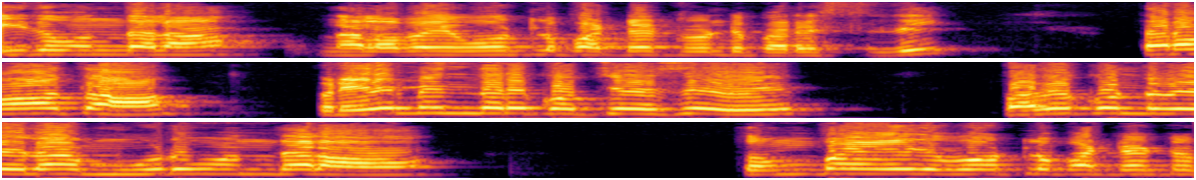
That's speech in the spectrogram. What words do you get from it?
ఐదు వందల నలభై ఓట్లు పడ్డటువంటి పరిస్థితి. తర్వాత ప్రేమేందర్కి వచ్చేసి పదకొండు వేల మూడు వందల తొంభై ఐదు ఓట్లు పడ్డట్టు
